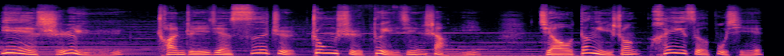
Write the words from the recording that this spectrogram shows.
叶时雨穿着一件丝质中式对襟上衣，脚蹬一双黑色布鞋，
